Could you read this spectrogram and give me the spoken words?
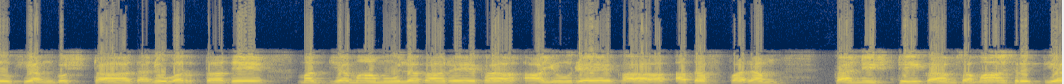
दुह्यङ्गुष्ठादनुवर्तते मध्यमामूलकारेखा आयुरेखा अधः परम् कनिष्ठिकां समाश्रित्य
